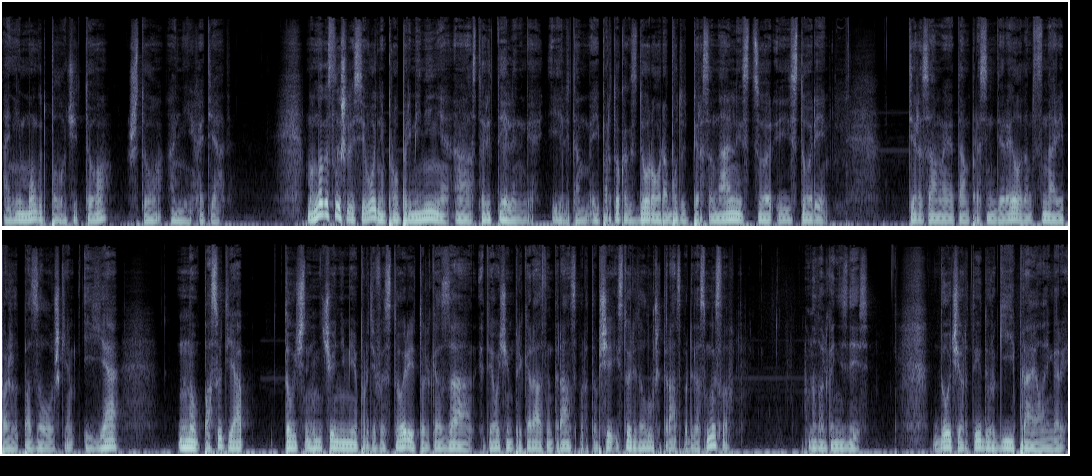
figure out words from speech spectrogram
они могут получить то, что они хотят. Мы много слышали сегодня про применение а, сторителлинга или там и про то, как здорово работают персональные истории. Те же самые там про Синдереллу, там сценарии по, по Золушке. И я, ну, по сути, я точно ничего не имею против истории, только за. Это очень прекрасный транспорт. Вообще история это лучший транспорт для смыслов, но только не здесь. До черты другие правила игры.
